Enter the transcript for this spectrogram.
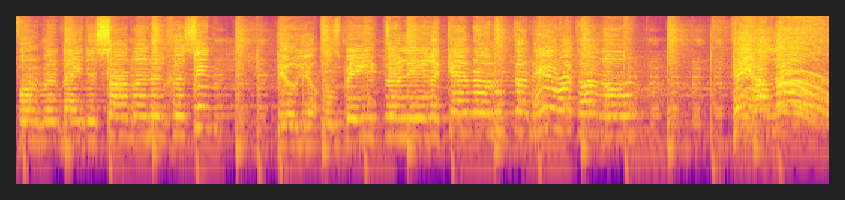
Vormen wij dus samen een gezin. Wil je ons beter leren kennen, roep dan heel hard hallo. Hey hallo!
